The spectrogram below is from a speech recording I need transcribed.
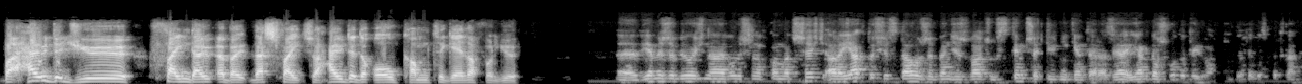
but how did you find out about this fight? So how did it all come together for you? Wiemy, że byłeś na Evolution of Combat 6, ale jak to się stało, że będziesz walczył z tym przeciwnikiem teraz? Jak, jak doszło do tej walki, do tego spotkania?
